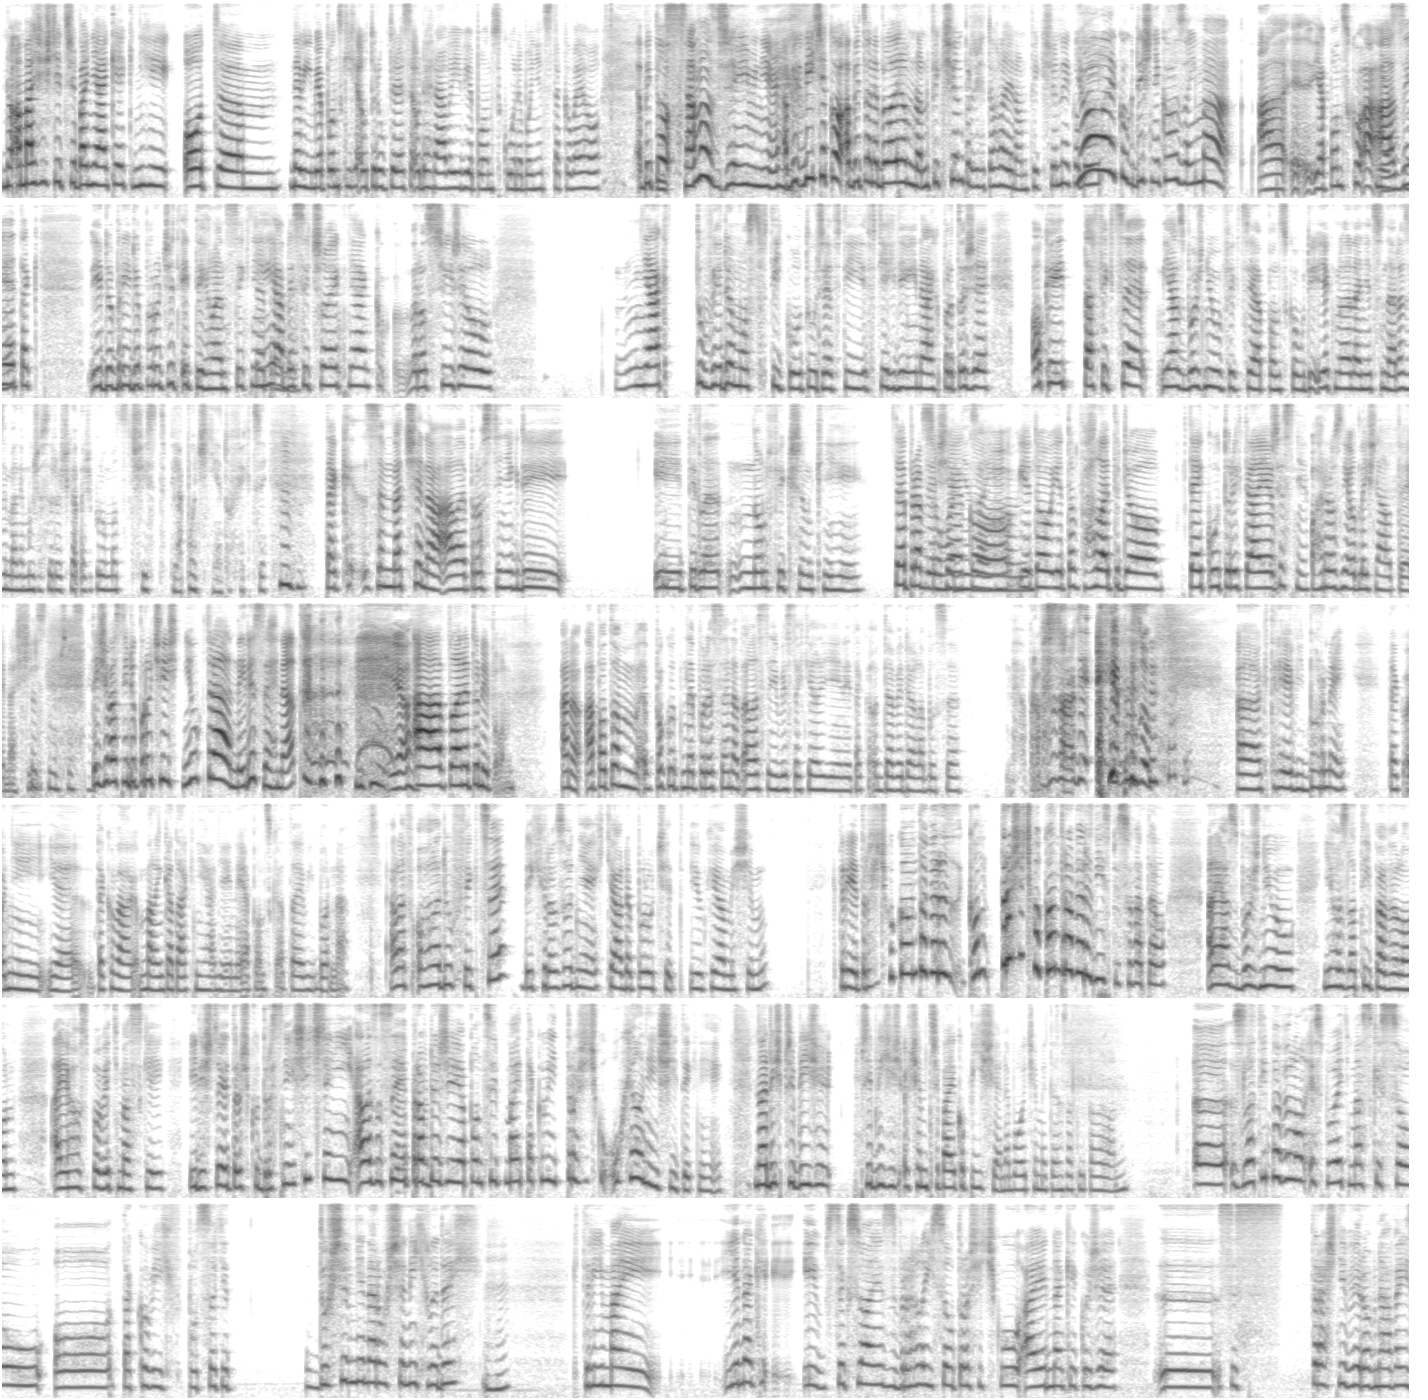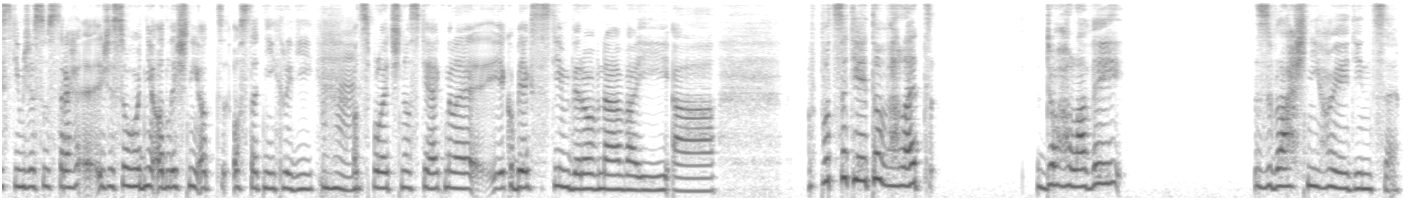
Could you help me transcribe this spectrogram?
No a máš ještě třeba nějaké knihy od, um, nevím, japonských autorů, které se odehrávají v Japonsku nebo něco takového, aby to... No, samozřejmě. Aby, víš, jako, aby to nebylo jenom non-fiction, protože tohle je non-fiction. Jako jo, ale jako když někoho zajímá a, e, Japonsko a Jasně. Ázie, tak je dobrý doporučit i tyhle ty knihy, aby si člověk nějak rozšířil nějak tu vědomost v té kultuře, v, tý, v těch dějinách, protože OK, ta fikce, já zbožňuju fikci japonskou, kdy, jakmile na něco narazím a nemůžu se dočkat, až budu moc číst v japonštině tu fikci, Mhm. tak jsem nadšená, ale prostě někdy i tyhle non-fiction knihy. To je pravda, že jako zajímavý. je to, je to vhled do té kultury, která je Přesně. hrozně odlišná od té naší. Přesně, přesně. Takže vlastně doporučuješ knihu, která nejde sehnat jo. a Planetu Nippon. Ano, a potom, pokud nepůjde sehnat, ale stejně byste chtěli dějiny, tak od Davida Labuse, mého profesora dějepisu, který je výborný, tak od něj je taková malinkatá kniha dějiny Japonska, to je výborná. Ale v ohledu fikce bych rozhodně chtěla doporučit Yukio Mishimu, který je trošičku, kontroverz, kon, trošičku kontroverzní spisovatel, ale já zbožňuju jeho Zlatý pavilon a jeho Spověď masky, i když to je trošku drsnější čtení, ale zase je pravda, že Japonci mají takový trošičku uchylnější ty knihy. No a když přiblížíš, přiblížíš, o čem třeba jako píše, nebo o čem je ten Zlatý pavilon? Uh, Zlatý pavilon i Spověď masky jsou o takových v podstatě duševně narušených lidech, Mhm. který mají jednak i- sexuálně zvrhlí jsou trošičku a jednak jakože uh, se strašně vyrovnávají s tím, že jsou, straš, že jsou hodně odlišní od ostatních lidí, Mhm. od společnosti, jakmile, jakoby jak se s tím vyrovnávají a v podstatě je to vhled do hlavy zvláštního jedince.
